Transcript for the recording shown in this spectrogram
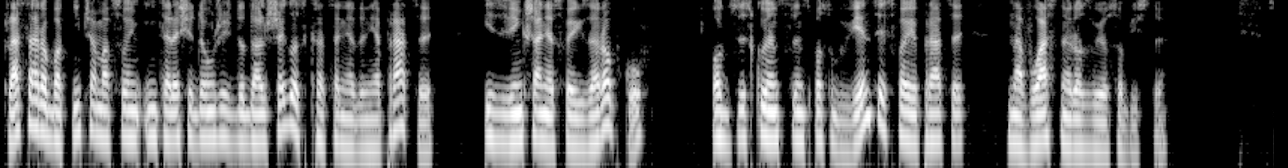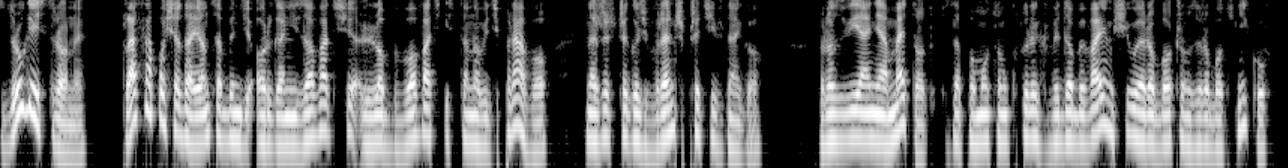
klasa robotnicza ma w swoim interesie dążyć do dalszego skracania dnia pracy i zwiększania swoich zarobków, odzyskując w ten sposób więcej swojej pracy na własny rozwój osobisty. Z drugiej strony, Klasa posiadająca będzie organizować się, lobbować i stanowić prawo na rzecz czegoś wręcz przeciwnego rozwijania metod, za pomocą których wydobywają siłę roboczą z robotników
